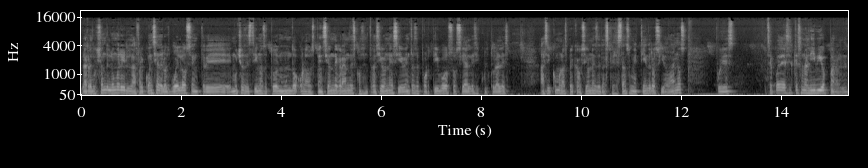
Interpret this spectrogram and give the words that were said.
La reducción del número y la frecuencia de los vuelos entre muchos destinos de todo el mundo o la suspensión de grandes concentraciones y eventos deportivos, sociales y culturales, así como las precauciones de las que se están sometiendo los ciudadanos, pues se puede decir que es un alivio para el,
